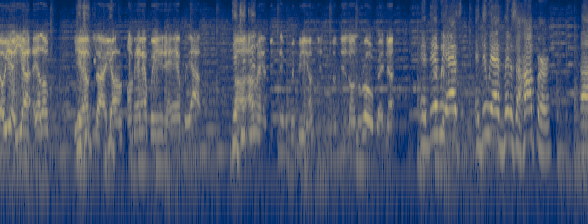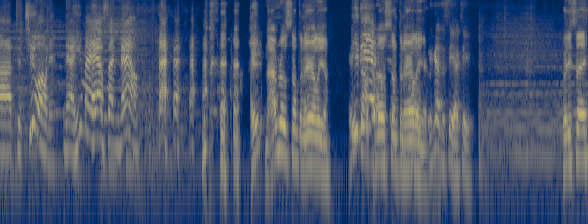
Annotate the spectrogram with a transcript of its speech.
Oh yeah, yeah, hello. Yeah, I'm sorry, y'all. I'm halfway in and halfway out. Did uh, you I do? don't have anything with me. I'm just, I'm just on the road right now. And then we asked, and then we asked Minister Hopper uh, to chew on it. Now he may have something now. Hey, now I wrote something earlier. he You did? I wrote something earlier. He has a CRT. What'd he say?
